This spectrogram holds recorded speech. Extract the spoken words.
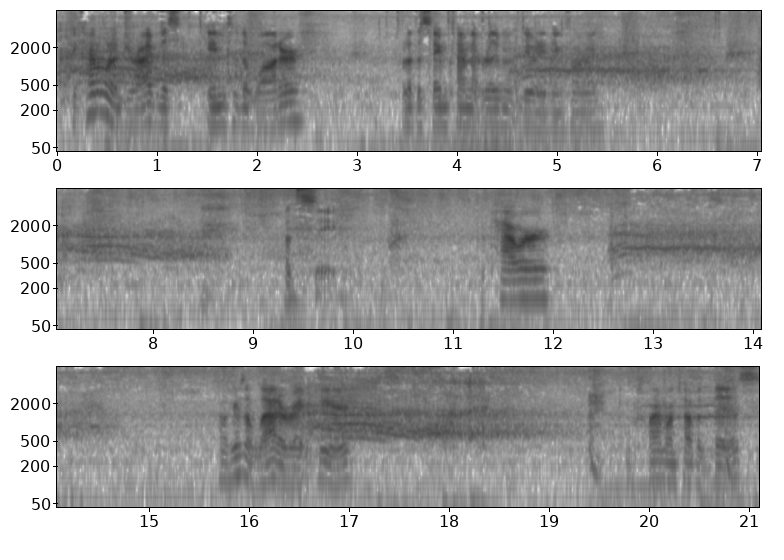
I kind of want to drive this into the water, but at the same time, that really won't do anything for me. Let's see. The power. Oh, here's a ladder right here. Can climb on top of this.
